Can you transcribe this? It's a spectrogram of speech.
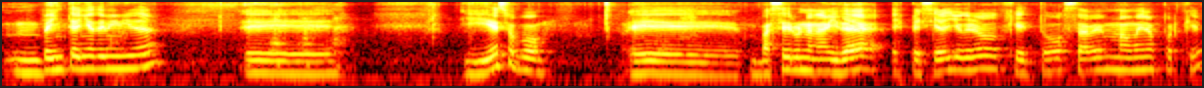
mm, 20 años de mi vida. Eh, y eso, pues. eh, va a ser una Navidad especial, yo creo que todos saben más o menos por qué.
